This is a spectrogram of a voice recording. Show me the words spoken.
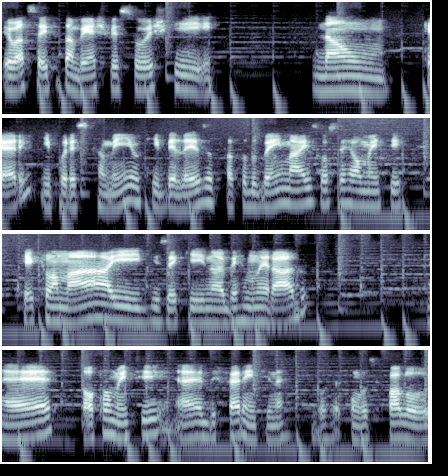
eu aceito também as pessoas que não querem ir por esse caminho, que beleza, tá tudo bem, mas você realmente reclamar e dizer que não é bem remunerado é totalmente é diferente, né? Como você falou.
